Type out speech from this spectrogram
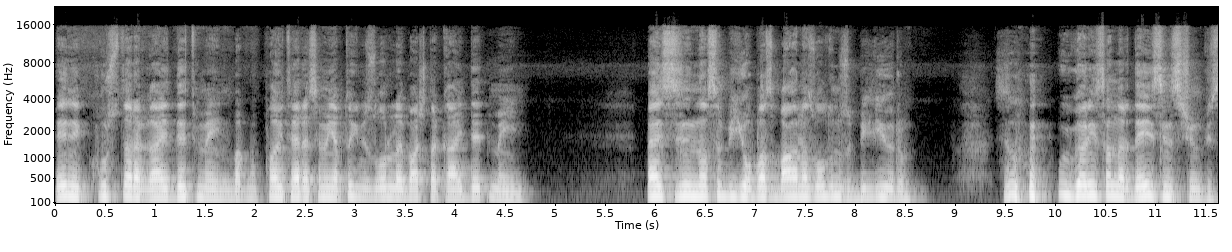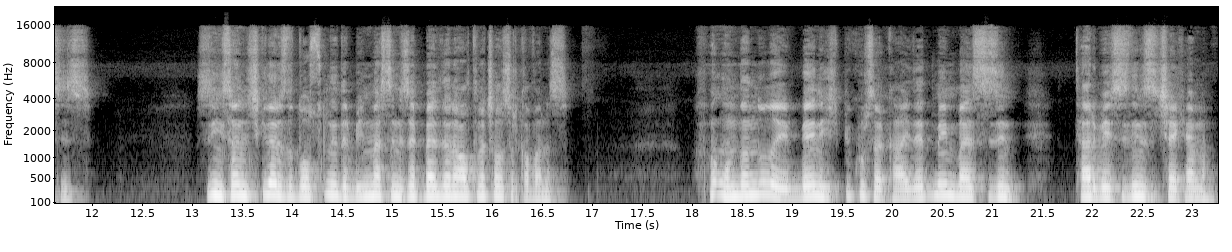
Beni kurslara kaydetmeyin. Bak bu Pay TRSM'in yaptığı gibi zorla başta kaydetmeyin. Ben sizin nasıl bir yobaz bağnaz olduğunuzu biliyorum. Siz uygar insanlar değilsiniz çünkü siz. Siz insan ilişkilerinizde dostluk nedir bilmezsiniz. Hep belden altına çalışır kafanız. Ondan dolayı beni hiçbir kursa kaydetmeyin. Ben sizin terbiyesizliğinizi çekemem.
